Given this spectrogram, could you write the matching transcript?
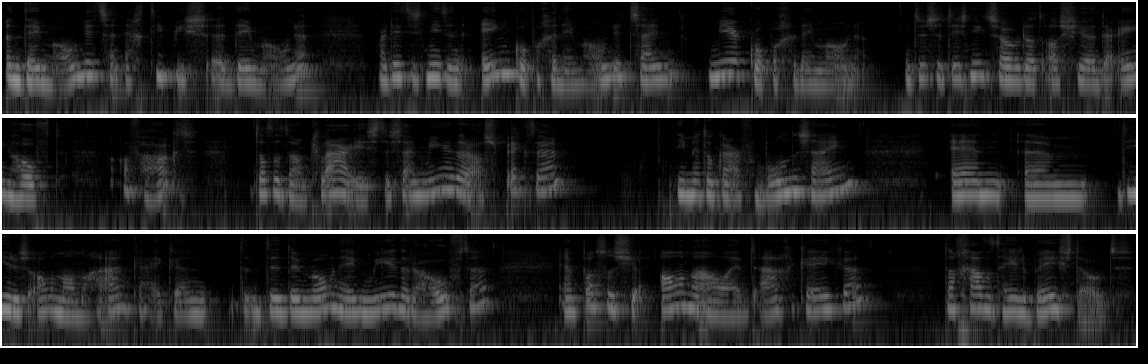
een demon. Dit zijn echt typisch uh, demonen. Maar dit is niet een eenkoppige demon. Dit zijn meerkoppige demonen. Dus het is niet zo dat als je er één hoofd afhakt, dat het dan klaar is. Er zijn meerdere aspecten die met elkaar verbonden zijn. En um, die je dus allemaal mag aankijken. De, de demon heeft meerdere hoofden. En pas als je allemaal hebt aangekeken, dan gaat het hele beest dood.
